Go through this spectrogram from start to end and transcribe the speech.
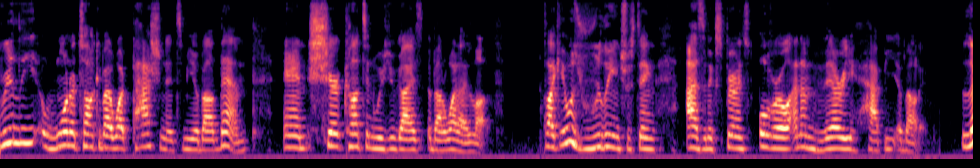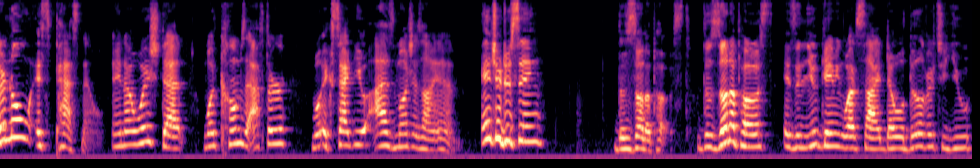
really want to talk about what passionates me about them and share content with you guys about what I love. Like it was really interesting as an experience overall, and I'm very happy about it. LearnLol is past now, and I wish that what comes after will excite you as much as I am. Introducing the Zono Post. The Zono Post is a new gaming website that will deliver to you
